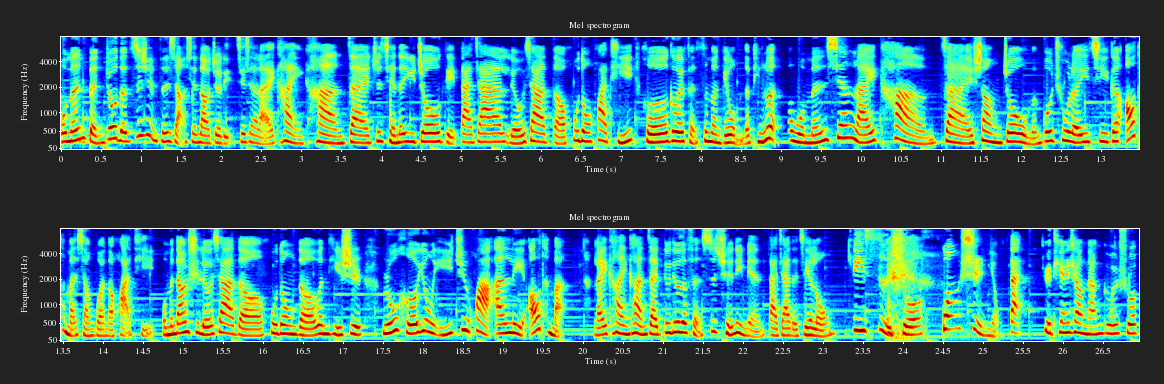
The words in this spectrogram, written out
我们本周的资讯分享先到这里，接下来看一看在之前的一周给大家留下的互动话题和各位粉丝们给我们的评论。我们先来看，在上周我们播出了一期跟奥特曼相关的话题，我们当时留下的互动的问题是如何用一句话安利奥特曼。来看一看在丢丢的粉丝群里面大家的接龙。第四说 光是纽带，这个天上南阁说，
